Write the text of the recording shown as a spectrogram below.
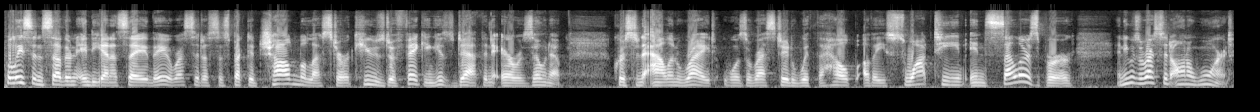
Police in southern Indiana say they arrested a suspected child molester accused of faking his death in Arizona. Kristen Allen Wright was arrested with the help of a SWAT team in Sellersburg, and he was arrested on a warrant.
